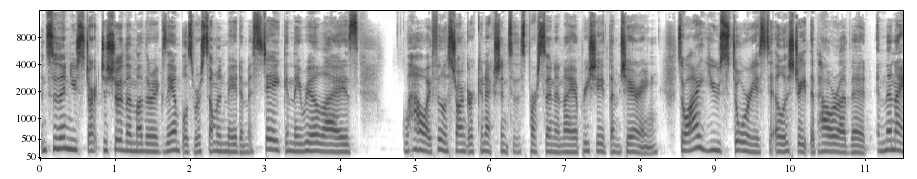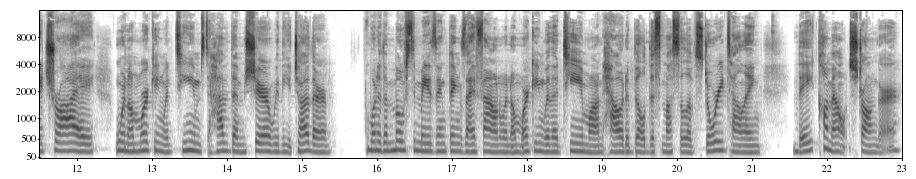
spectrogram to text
And so then you start to show them other examples where someone made a mistake and they realize, wow, I feel a stronger connection to this person and I appreciate them sharing. So I use stories to illustrate the power of it. And then I try when I'm working with teams to have them share with each other. One of the most amazing things I found when I'm working with a team on how to build this muscle of storytelling, they come out stronger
